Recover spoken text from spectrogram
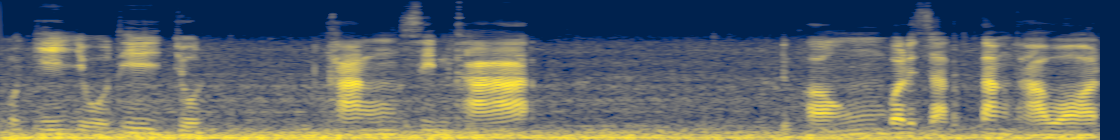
เมื่อกี้อยู่ที่จุดคลังสินค้า ของบริษัทตั้งถาวร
